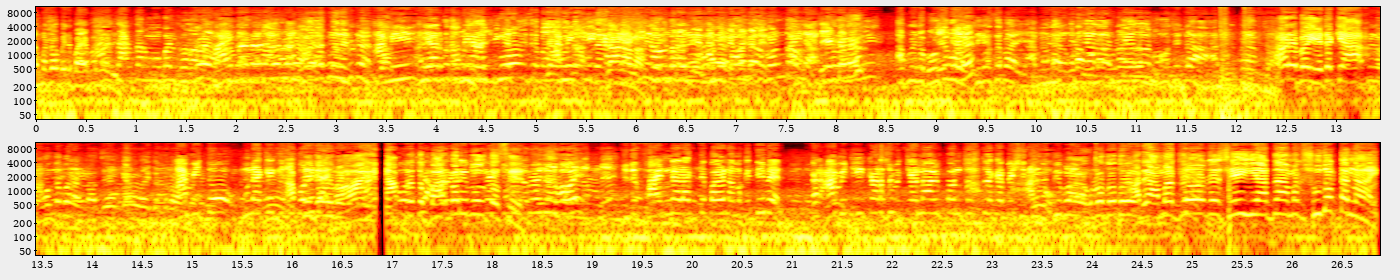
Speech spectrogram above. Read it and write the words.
আমরা সব ভাই আমি এয়ারপোর্টে আসব আমি আমি আপনারা বলতে পারেন ঠিক আছে ভাই? আরে ভাই এটা কি আ- আমি তো উনাকে কিছু বলি নাই। ভাই, আপনি তো বারবারই বলতেছেন। যদি ফাইন না রাখতে পারেন আমাকে দিবেন। কারণ আমি টিকিট কাটার সময় কেন আমি পঞ্চাশ টাকা বেশি দিব? আরে আমার তো সেই ইয়াটা আমার সুযোগটা নাই।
